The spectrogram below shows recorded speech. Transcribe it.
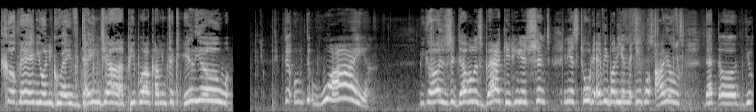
Cuphead, you're in grave danger. People are coming to kill you. D why? Because the devil is back and he has sent and he has told everybody in the Inkwell Isles that uh you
